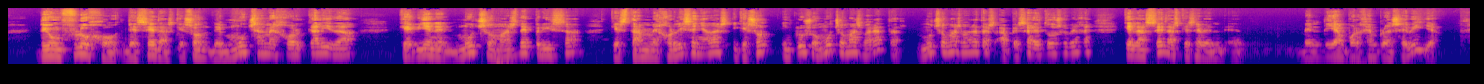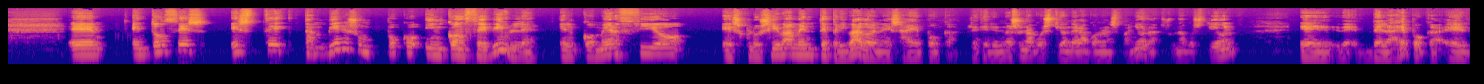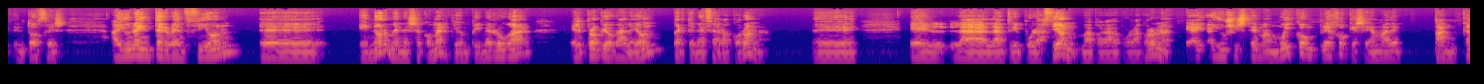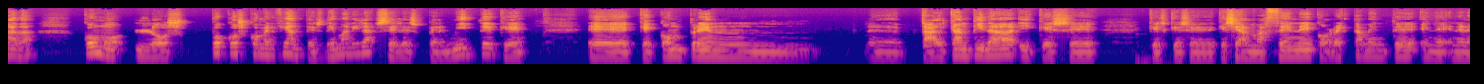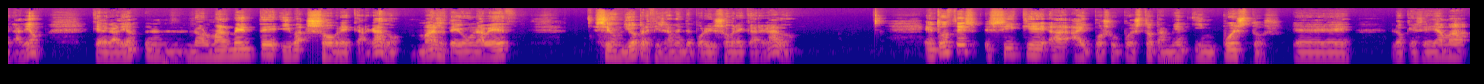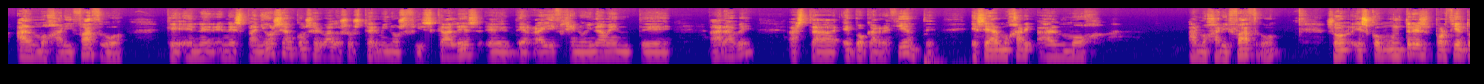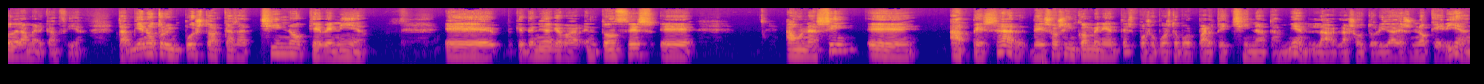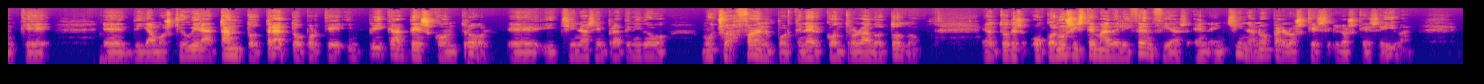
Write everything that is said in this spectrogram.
flujo de sedas que son de mucha mejor calidad que vienen mucho más deprisa, que están mejor diseñadas y que son incluso mucho más baratas, mucho más baratas a pesar de todo ese viaje que las sedas que se eh, vendían, por ejemplo, en Sevilla. Entonces, este también es un poco inconcebible el comercio exclusivamente privado en esa época. Es decir, no es una cuestión de la corona española, es una cuestión eh, de, la época. entonces, hay una intervención enorme en ese comercio. En primer lugar, el propio galeón pertenece a la corona. Eh, la, tripulación va pagada por la corona. Hay, un sistema muy complejo que se llama de pancada, como los pocos comerciantes de Manila se les permite que, eh, que compren eh, tal cantidad y que se que, se, que se almacene correctamente en, el galeón. Que el galeón normalmente iba sobrecargado. Más de una vez se hundió precisamente por ir sobrecargado. Entonces sí que hay, por supuesto, también impuestos, eh, lo que se llama almojarifazgo, que en, español se han conservado esos términos fiscales eh, de raíz genuinamente árabe hasta época reciente. Ese almojar, es como un 3% de la mercancía. También otro impuesto a cada chino que venía, eh, que tenía que pagar. Entonces, eh, aún así, a pesar de esos inconvenientes, por supuesto por parte china también, las autoridades no querían que, digamos, que hubiera tanto trato porque implica descontrol y China siempre ha tenido mucho afán por tener controlado todo. Entonces, o con un sistema de licencias en, China, ¿no? Para los que, los que se iban.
